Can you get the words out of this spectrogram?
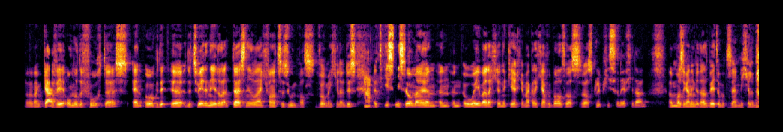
eh, van KV, onder de voer thuis. En ook de, eh, de tweede nederla- thuisnederlaag van het seizoen pas voor Mechelen. Dus Ja. het is niet zomaar een, een, een away waar dat je een keer gemakkelijk gaat voetballen, zoals, zoals Club gisteren heeft gedaan. Maar ze gaan inderdaad beter moeten zijn, Mechelen.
